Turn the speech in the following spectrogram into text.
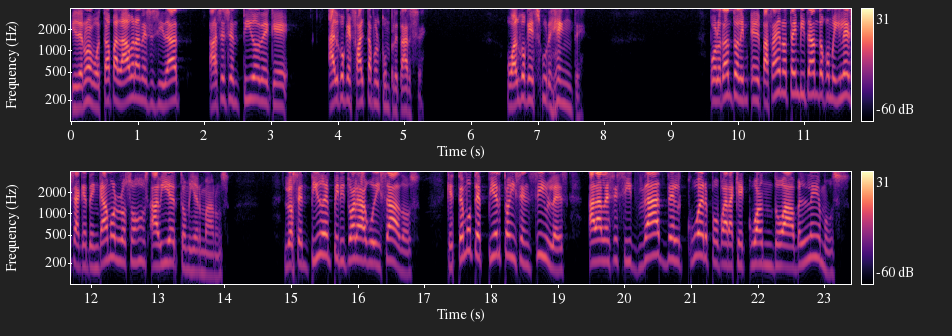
Y de nuevo, esta palabra necesidad hace sentido de que algo que falta por completarse o algo que es urgente. Por lo tanto, el, pasaje nos está invitando como iglesia a que tengamos los ojos abiertos, mis hermanos. Los sentidos espirituales agudizados. Que estemos despiertos y sensibles a la necesidad del cuerpo para que cuando hablemos,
